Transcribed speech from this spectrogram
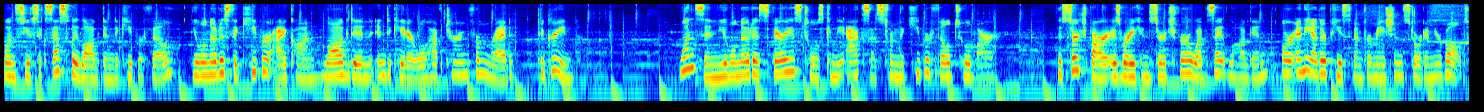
Once you've successfully logged into KeeperFill, you will notice the Keeper icon logged in indicator will have turned from red to green. Once in, you will notice various tools can be accessed from the KeeperFill toolbar. The search bar is where you can search for a website login or any other piece of information stored in your vault.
